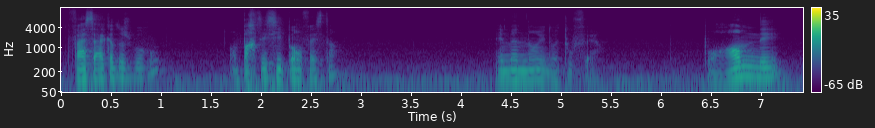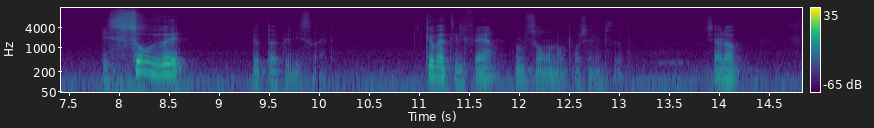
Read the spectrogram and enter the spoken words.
face à Akadosh en participant au festin. Et maintenant, il doit tout faire pour emmener et sauver le peuple d'Israël. Que va-t-il faire? Nous le saurons dans le prochain épisode. Shalom.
